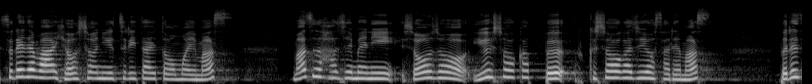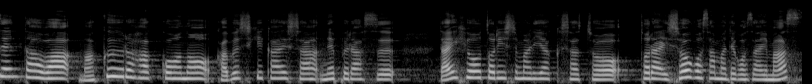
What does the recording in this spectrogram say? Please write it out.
それでは表彰に移りたいと思います。まずはじめに賞状優勝カップ副賞が授与されます。プレゼンターはマクール発行の株式会社ネプラス代表取締役社長トライ翔吾様でございます。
